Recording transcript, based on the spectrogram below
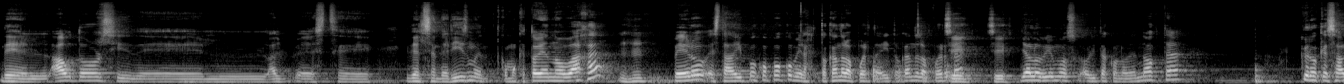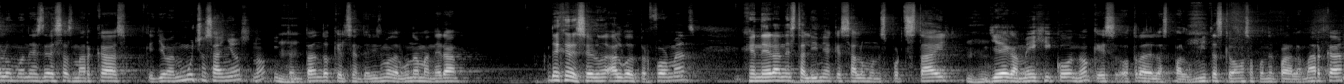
del outdoors y del, este, y del senderismo como que todavía no baja, pero está ahí poco a poco, mira, tocando la puerta ahí, tocando la puerta. Sí, sí. Ya lo vimos ahorita con lo de Nocta. Creo que Salomon es de esas marcas que llevan muchos años, ¿no? Intentando que el senderismo de alguna manera deje de ser algo de performance. Generan esta línea que es Salomon Sport Style. Llega a México, ¿no? Que es otra de las palomitas que vamos a poner para la marca.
